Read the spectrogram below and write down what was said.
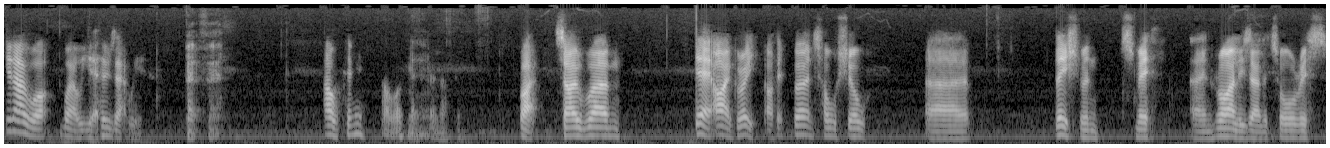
You know what? Well, yeah, who's that with? Betfair. Oh, can you? Oh, okay. Yeah. Right. So, um, yeah, I agree. I think Burns, Horschel, uh, Leishman, Smith, and Riley Zalatoris.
